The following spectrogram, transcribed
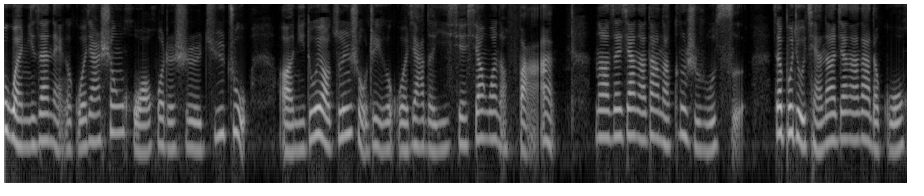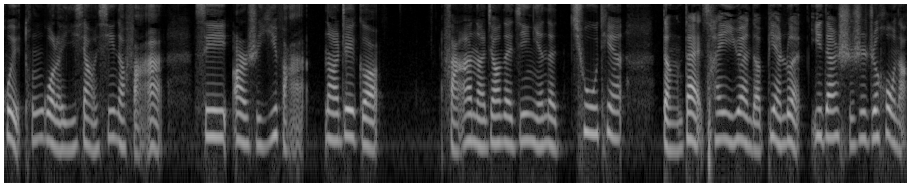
不管你在哪个国家生活或者是居住，呃，你都要遵守这个国家的一些相关的法案。那在加拿大呢，更是如此。在不久前呢，加拿大的国会通过了一项新的法案 ——C 二十一法案。那这个法案呢，将在今年的秋天等待参议院的辩论。一旦实施之后呢，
